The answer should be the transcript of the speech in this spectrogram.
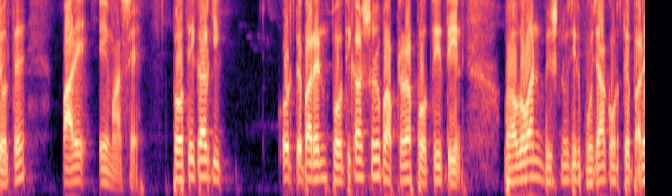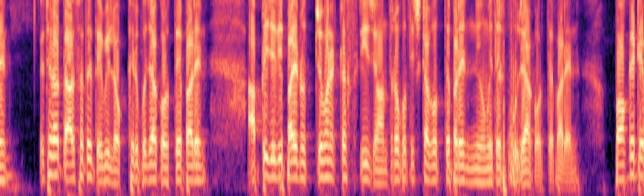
চলতে পারে এই মাসে। প্রতিকার কি করতে পারেন প্রতিকার স্বরূপ আপনারা প্রতিদিন ভগবান বিষ্ণুজির পূজা করতে পারেন। এছাড়াও তার সাথে দেবী লক্ষ্মীর পূজা করতে পারেন। আপনি যদি পারেন উচ্চমান একটা স্ত্রী যন্ত্র প্রতিষ্ঠা করতে পারেন, নিয়মিত পূজা করতে পারেন। পকেটে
